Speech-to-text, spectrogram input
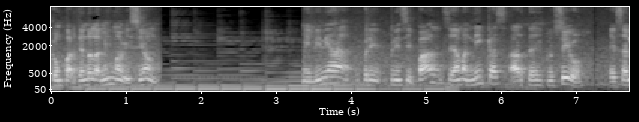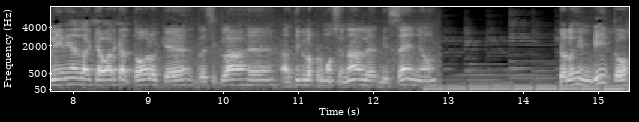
compartiendo la misma visión. Mi línea principal se llama Nicas Artes Exclusivos. Esa línea es la que abarca todo lo que es reciclaje, artículos promocionales, diseño, yo los invito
